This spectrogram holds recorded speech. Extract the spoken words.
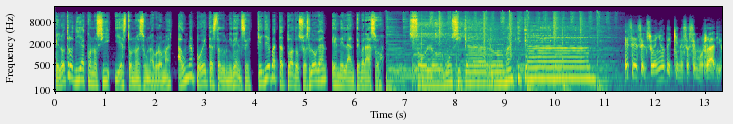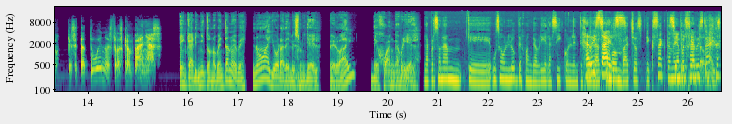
El otro día conocí, y esto no es una broma, a una poeta estadounidense que lleva tatuado su eslogan en el antebrazo. Solo música romántica. Ese es el sueño de quienes hacemos radio, que se tatúen nuestras campañas. En Cariñito 99 no hay hora de Luis Miguel, pero hay de Juan Gabriel. La persona que usa un look de Juan Gabriel así con lentejuelas con bombachos. Exactamente, Harry Styles.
